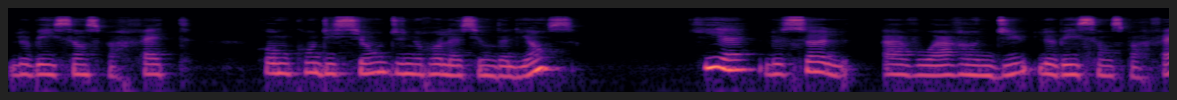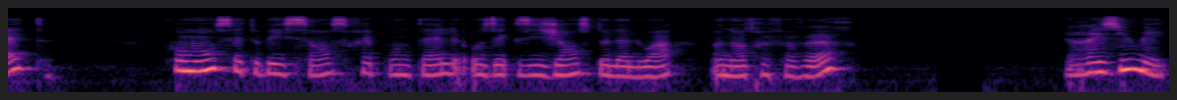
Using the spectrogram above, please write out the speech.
l'obéissance parfaite comme condition d'une relation d'alliance? Qui est le seul avoir rendu l'obéissance parfaite? Comment cette obéissance répond-elle aux exigences de la loi en notre faveur? Résumé.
